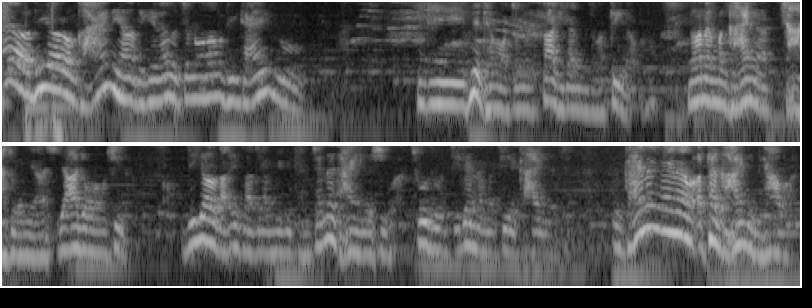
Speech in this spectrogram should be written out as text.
အဲ့တော့ဒီကတော့ဂိုင်းနေရတကယ်လို့ကျွန်တော်တော့ဒီဂိုင်းကို ဒီနှစ်ထဲမှာကျွန်တော်စကြည့်လိုက်ရင်ကျွန်တော်သိတာပေါ့နော်။နောက်နဲ့မဂိုင်းတာရှားကြော်များရှားကြော်တော့ရှိတယ်။အဓိကတော့ဒါအိစာတရားမိပြီးခံကျန်တဲ့ဂိုင်းလည်းရှိပါတယ်။ချို့ဆိုဒီတဲ့နာမည်ကြီးတဲ့ဂိုင်းလည်းရှိတယ်။ဂိုင်းနဲ့ဂိုင်းနဲ့တော့အထက်ဂိုင်းတွေများပါတယ်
